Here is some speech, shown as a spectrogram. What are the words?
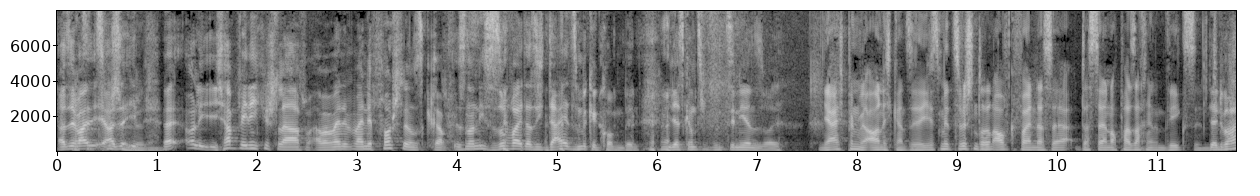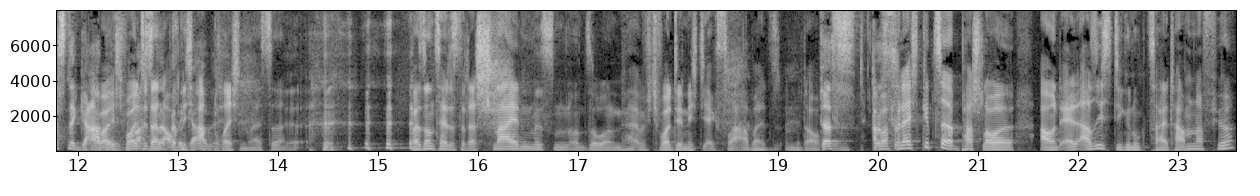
Also, ich Als weiß, also ich, äh, Olli, ich habe wenig geschlafen, aber meine, meine Vorstellungskraft ist noch nicht so weit, dass ich da jetzt mitgekommen bin, wie das Ganze funktionieren soll. Ja, ich bin mir auch nicht ganz sicher. Ist mir zwischendrin aufgefallen, dass, er, dass da noch ein paar Sachen im Weg sind. Ja, du hast eine Gabel. Aber ich wollte dann auch nicht Gabel. abbrechen, weißt du? Weil sonst hättest du das schneiden müssen und so. Und ich wollte dir nicht die extra Arbeit mit aufgeben. Das- das- Aber vielleicht gibt es ja ein paar schlaue A&L-Assis, die genug Zeit haben dafür.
